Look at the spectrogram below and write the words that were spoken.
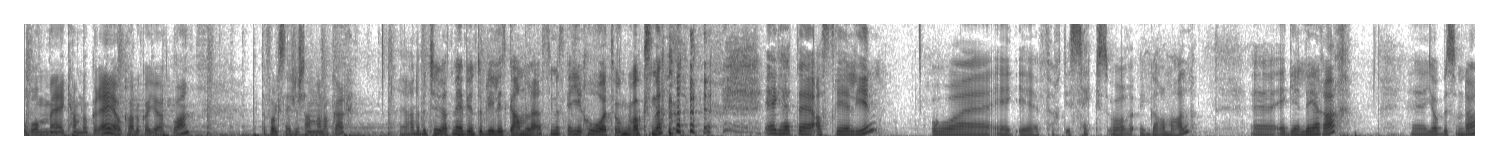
ord om eh, hvem dere er, og hva dere gjør på. Til folk som ikke kjenner dere. Ja, Det betyr at vi er begynt å bli litt gamle, siden vi skal gi råd til unge voksne. jeg heter Astrid Elin, og eh, jeg er 46 år gammel. Eh, Jeg er lærer, Jeg jobber som det.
